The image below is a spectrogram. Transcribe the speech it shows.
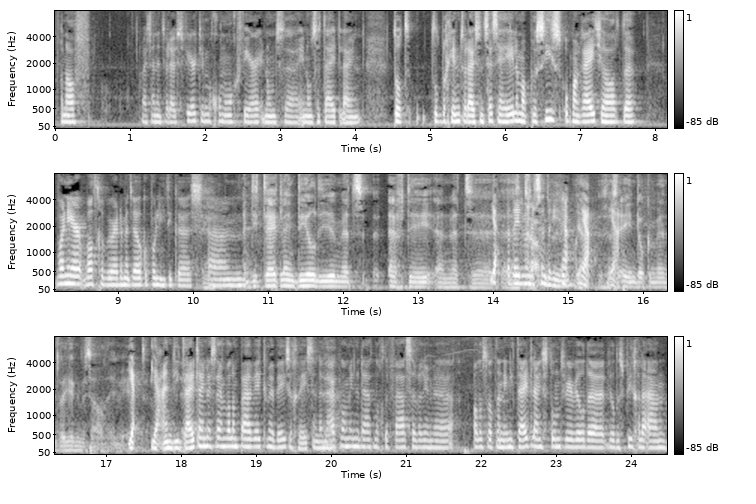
vanaf. Wij zijn in 2014 begonnen ongeveer in onze, in onze tijdlijn. Tot, tot begin 2016 helemaal precies op een rijtje hadden. Wanneer wat gebeurde met welke politicus. Ja. Ehm, En die tijdlijn deelde je met FD en met. eh, Ja, dat eh, deden we met Trouw. z'n drieën. Ja, Ja, dus dat ja. is één document waar jullie met z'n allen in Ja, werken. ja, en die tijdlijn, daar zijn we al een paar weken mee bezig geweest. En daarna Ja. kwam inderdaad nog de fase waarin we alles wat dan in die tijdlijn stond weer wilden wilde spiegelen aan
